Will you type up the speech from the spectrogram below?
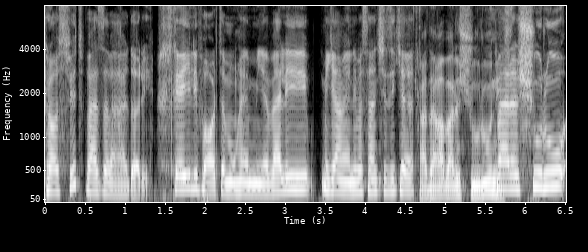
کراسفیت وزنه برداری. خیلی part مهمیه ولی میگم یعنی مثلا چیزی که حداقل برای شروع نیست. برای شروع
